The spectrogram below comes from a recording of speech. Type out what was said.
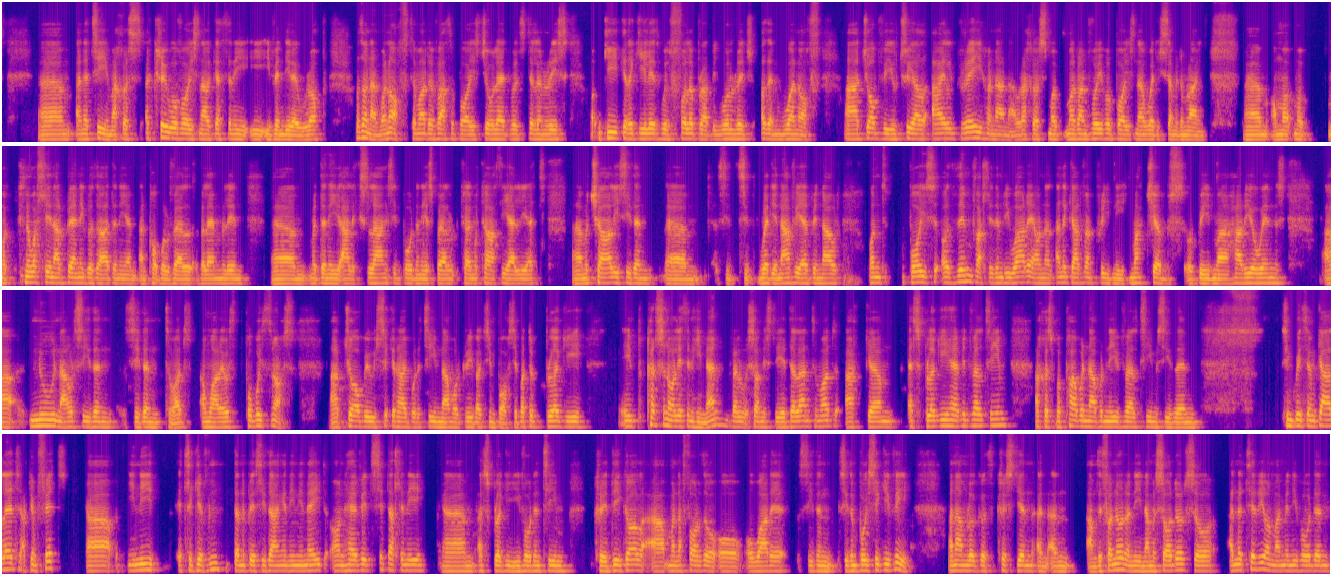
um, yn y tîm. Achos y criw o foes nawr gethon ni i, i fynd i'r Ewrop, oedd hwnna'n one-off. Tymor y fath o boes, Joel Edwards, Dylan Rees, gyd gyda gilydd, Will Fuller, Bradley Woolridge, oedd e'n one-off a job fi yw trial ail greu hwnna nawr, achos mae, mae rhan fwyaf o boys na wedi symud ymlaen. Um, ond mae, mae, mae cnywallu'n arbennig o dda dyn ni yn, yn pobl fel, fel Emlyn, um, mae dyn ni Alex Lang sy'n bod yn ni ysbel, Cael McCarthy Elliot. um, mae Charlie sydd, yn, um, sydd, sydd wedi anafu erbyn nawr, ond boys o ddim falle ddim wedi wario, ond yn y garfan pryd ni, Matt Chubbs o'r byd mae Harry Owens, a nhw nawr sydd yn, sydd yn tywod, yn wario pob wythnos. A'r job yw i sicrhau bod y tîm na mor grifag sy'n bosib a dyblygu ein personoliaeth yn hunain, fel sonis di Dylan, tymod, ac um, esblygu hefyd fel tîm, achos mae pawb yn nabod ni fel tîm sydd yn sy'n gweithio'n galed ac yn ffit, a i ni, it's a given, dyna beth sydd angen i ni wneud, ond hefyd sut allan ni um, esblygu i fod yn tîm creadigol a mae yna ffordd o, o, o ware sydd yn, sydd yn bwysig i fi. Yn amlwg oedd Christian yn, yn amddiffynwr, yn un amysodwr, so yn naturiol mae'n mynd i fod yn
